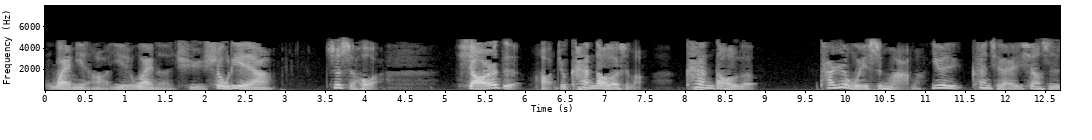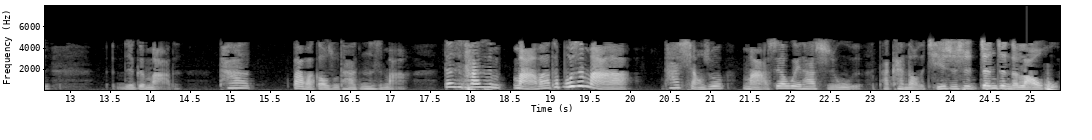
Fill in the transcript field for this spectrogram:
外面啊，野外呢去狩猎啊。这时候啊，小儿子好就看到了什么？看到了。他认为是马嘛，因为看起来像是这个马的。他爸爸告诉他那是马，但是他是马吗？他不是马啊。他想说马是要喂他食物的。他看到的其实是真正的老虎。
